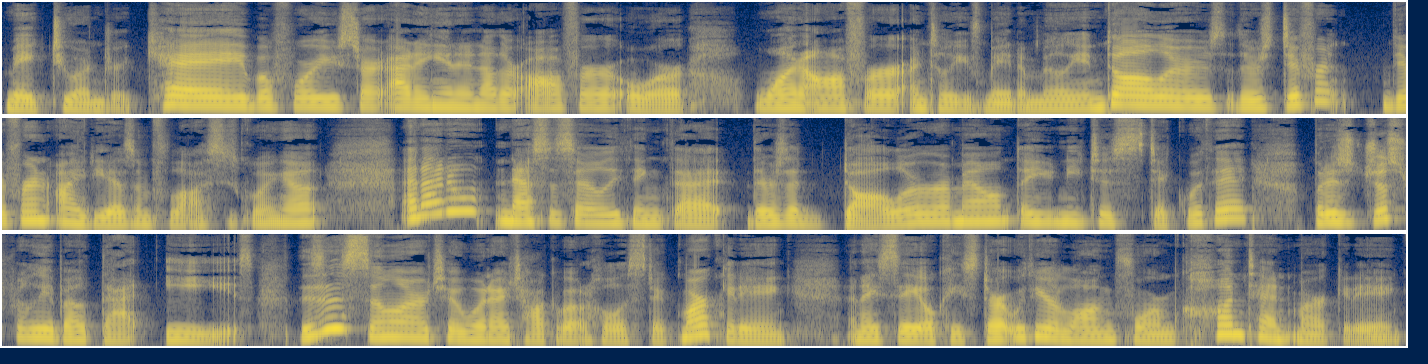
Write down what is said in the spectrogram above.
make 200K before you start adding in another offer or one offer until you've made a million dollars. There's different different ideas and philosophies going out. And I don't necessarily think that there's a dollar amount that you need to stick with it, but it's just really about that ease. This is similar to when I talk about holistic marketing and I say, okay, start with your long form content marketing.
